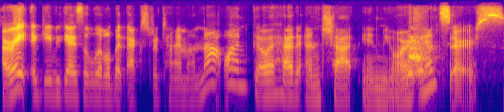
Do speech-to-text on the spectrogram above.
All right, I gave you guys a little bit extra time on that one. Go ahead and chat in your answers.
